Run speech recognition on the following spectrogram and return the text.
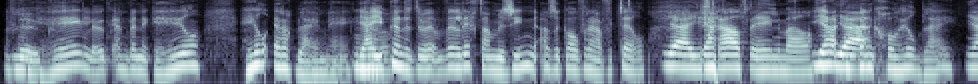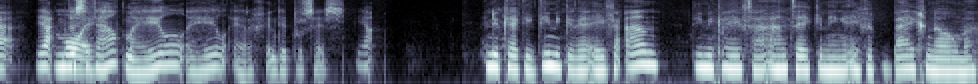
Dat vind leuk. ik heel leuk en ben ik heel, heel erg blij mee. Ja, Nou. je kunt het wel- wellicht aan me zien als ik over haar vertel. Ja, je Ja. straalt weer helemaal. Ja, ja. dan ben ik gewoon heel blij. ja. Ja, Mooi. Dus het helpt me heel, heel erg in dit proces. Ja. En nu kijk ik Dieneke weer even aan. Dieneke heeft haar aantekeningen even bijgenomen.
